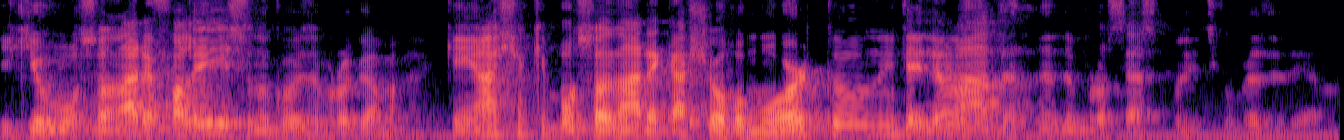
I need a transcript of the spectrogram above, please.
E que o Bolsonaro, eu falei isso no começo do programa. Quem acha que Bolsonaro é cachorro morto não entendeu nada do processo político brasileiro.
